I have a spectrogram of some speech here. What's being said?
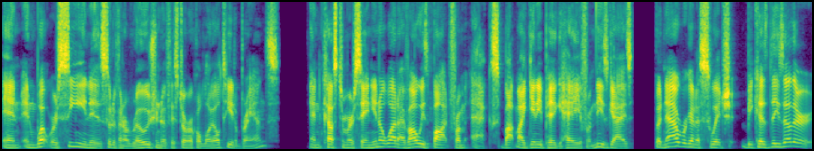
And and what we're seeing is sort of an erosion of historical loyalty to brands and customers saying, "You know what? I've always bought from X, bought my guinea pig hay from these guys, but now we're going to switch because these other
